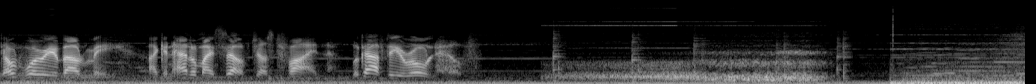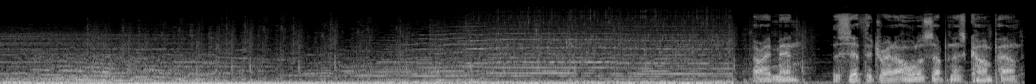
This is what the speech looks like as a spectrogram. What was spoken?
Don't worry about me. I can handle myself just fine. Look after your own health. All right, men. The Sith are trying to hold us up in this compound.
